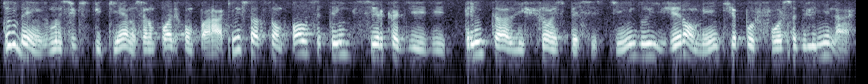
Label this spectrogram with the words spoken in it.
Tudo bem, os municípios pequenos, você não pode comparar. Aqui no estado de São Paulo você tem cerca de, de 30 lixões persistindo e geralmente é por força de liminar,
